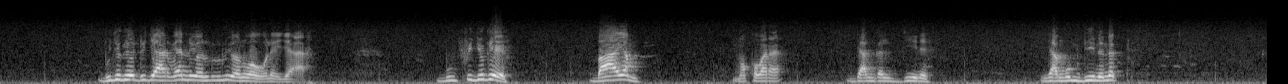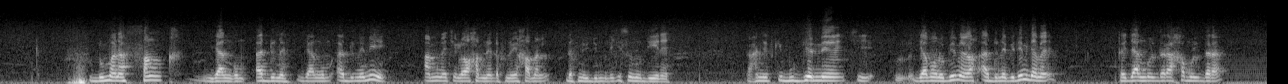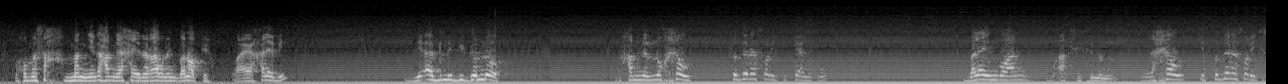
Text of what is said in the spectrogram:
bu jógee du jaar wenn yoon lu yoon woowu lay jaar bu fi jógee baayam moo ko war a jàngal diine njàngum diine nag du mën a fanq njàngum àdduna njàngum àdduna nii am na ci loo xam ne daf nuy xamal daf nuy dimbali ci sunu diine ndax nit ki bu génnee ci jamono bi may wax adduna bi ni mu demee te jàngul dara xamul dara waxuma sax mag ñi nga xam ne xëy na raw nañ ba noppi waaye xale bi ni adduna bi gëndoo nga xam ne lu xew fa gën a sori ci penku balay ngoon mu agsi si noonu nga xew ci fa gën a sori ci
